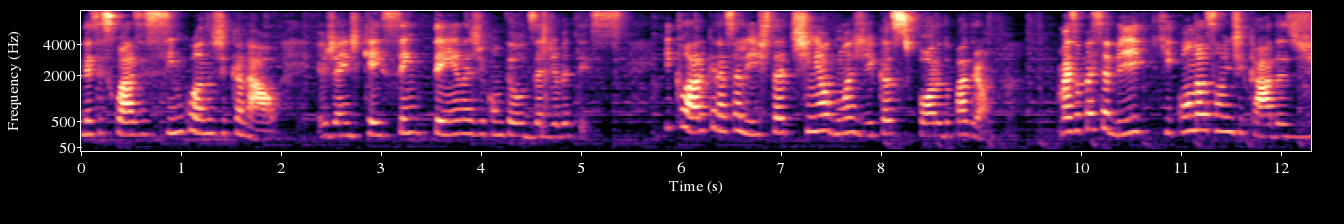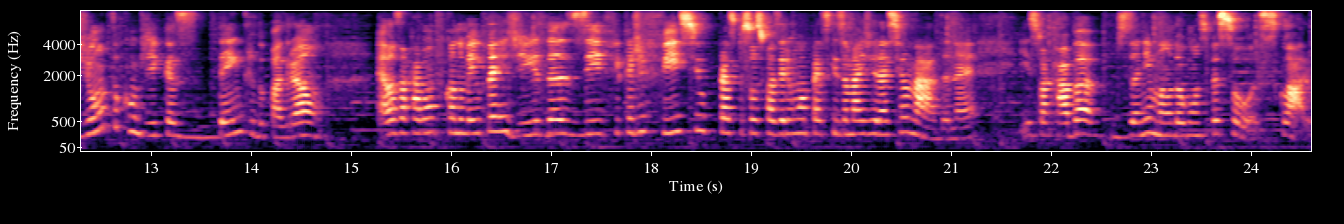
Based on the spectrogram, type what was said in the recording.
Nesses quase 5 anos de canal, eu já indiquei centenas de conteúdos LGBTs. E claro que nessa lista tinha algumas dicas fora do padrão. Mas eu percebi que quando elas são indicadas junto com dicas dentro do padrão, elas acabam ficando meio perdidas e fica difícil para as pessoas fazerem uma pesquisa mais direcionada, né? Isso acaba desanimando algumas pessoas, claro.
